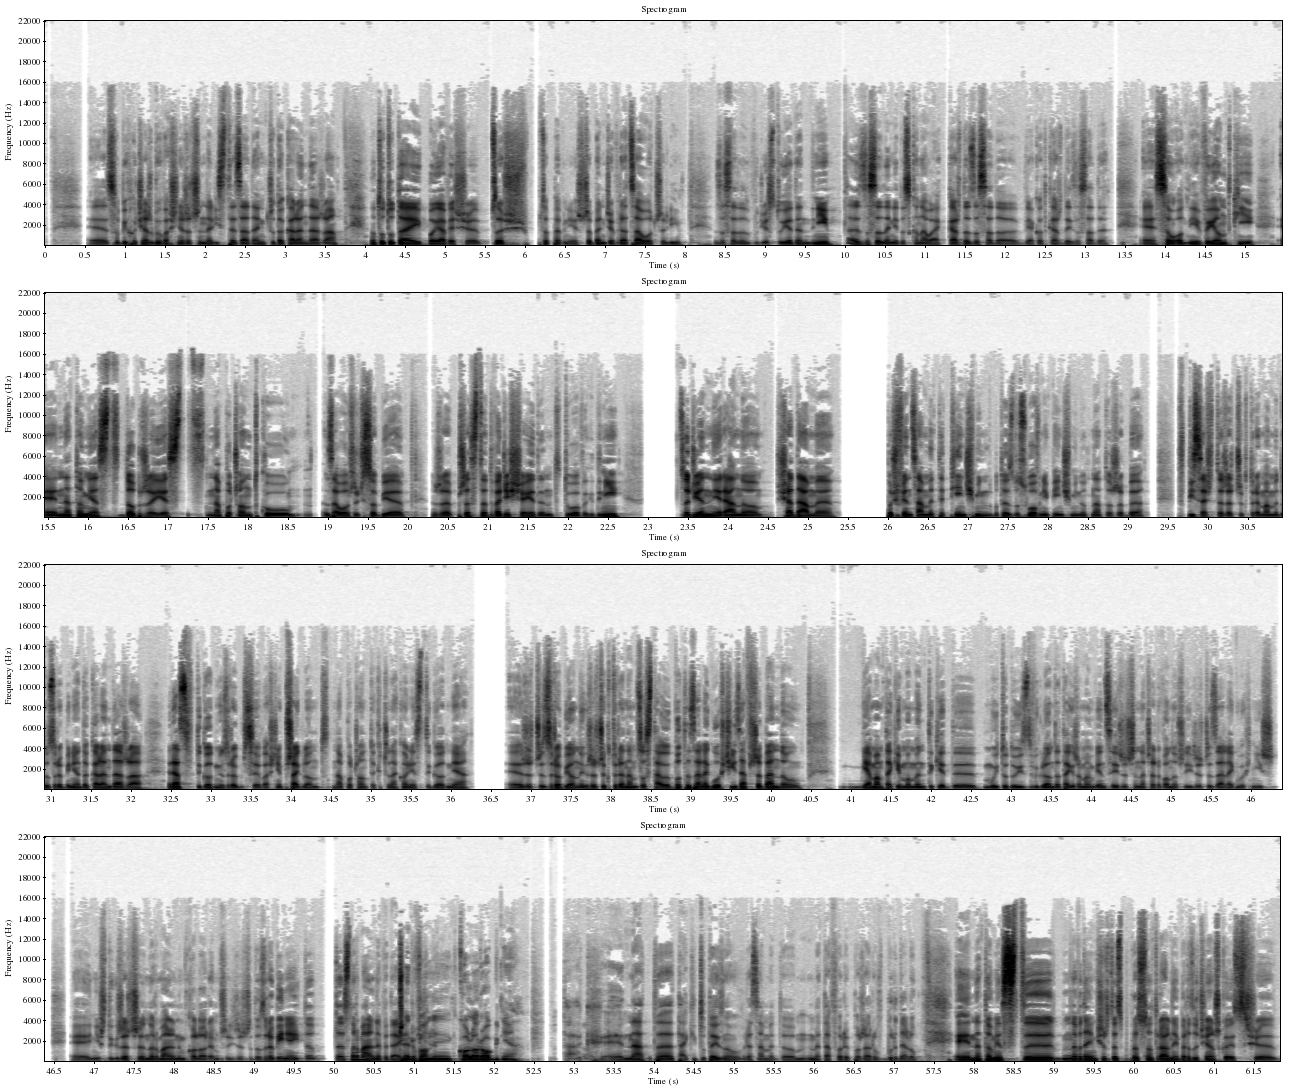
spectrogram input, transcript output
sobie chociażby właśnie rzeczy na listę zadań czy do kalendarza, no to tutaj pojawia się coś, co pewnie jeszcze będzie wracało, czyli zasada 21 dni. To jest zasada niedoskonała, jak każda zasada, jak od każdej zasady e, są od niej wyjątki. E, natomiast dobrze jest na początku założyć sobie, że przez te 21 tytułowych dni codziennie rano siadamy, poświęcamy te 5 minut, bo to jest dosłownie 5 minut na to, żeby wpisać te rzeczy, które mamy do zrobienia do kalendarza. Raz w tygodniu zrobić sobie właśnie przegląd na początek czy na koniec tygodnia rzeczy zrobionych, rzeczy, które nam zostały, bo te zaległości zawsze będą. Ja mam takie momenty, kiedy mój Todoist wygląda tak, że mam więcej rzeczy na czerwono, czyli rzeczy zaległych niż, e, niż tych rzeczy normalnym kolorem, czyli rzeczy do zrobienia i to, to jest normalne, wydaje Czerwony mi się. kolor ognia. Tak, e, nad, tak, i tutaj znowu wracamy do metafory pożaru w burdelu. E, natomiast e, no, wydaje mi się, że to jest po prostu naturalne i bardzo ciężko jest się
